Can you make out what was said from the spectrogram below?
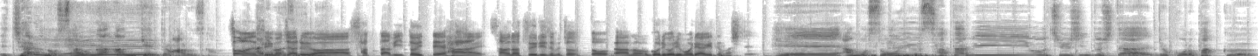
え、JAL のサウナ案件ってのがあるんですか？そうなんですよ。今、JAL は、サッタビといって、はい、サウナツーリズムちょっと、あの、ゴリゴリ盛り上げてまして。へえ、あ、もうそういうサタビを中心とした旅行のパック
